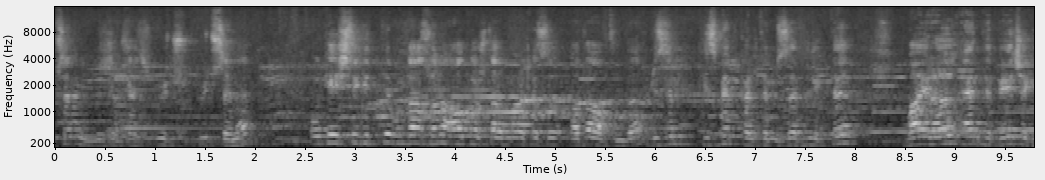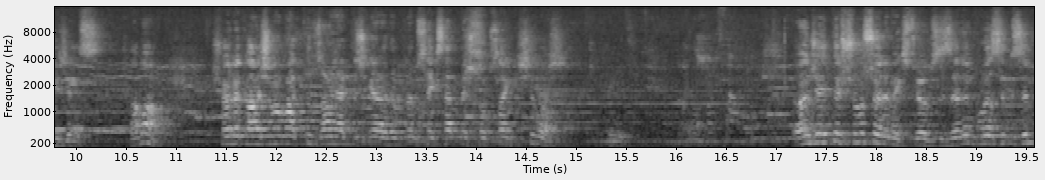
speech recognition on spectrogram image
3 sene mi bileceğim kaç? 3, 3 sene. O geçti gitti. Bundan sonra Alkoçlar markası adı altında bizim hizmet kalitemizle birlikte bayrağı en tepeye çekeceğiz. Tamam. Şöyle karşıma baktığım zaman yaklaşık herhalde burada bir 85-90 kişi var. Evet. Öncelikle şunu söylemek istiyorum sizlere. Burası bizim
